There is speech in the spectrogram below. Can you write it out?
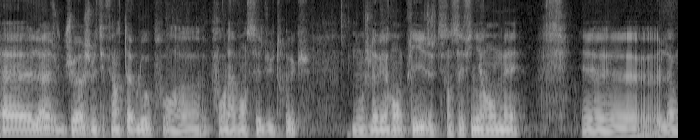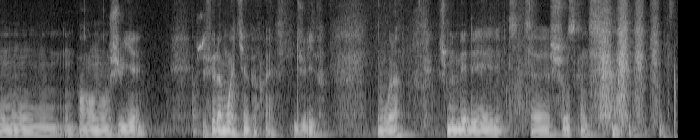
Euh, là, vois, je m'étais fait un tableau pour, pour l'avancée du truc. Donc, je l'avais rempli, j'étais censé finir en mai. Et là, on, on parle en juillet. J'ai fait la moitié à peu près du livre. Donc voilà, je me mets des petites choses comme ça.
